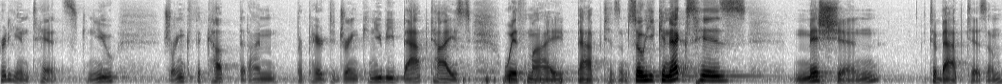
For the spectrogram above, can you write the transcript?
pretty intense. Can you drink the cup that I'm prepared to drink? Can you be baptized with my baptism? So he connects his mission to baptism.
